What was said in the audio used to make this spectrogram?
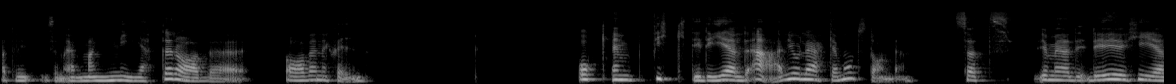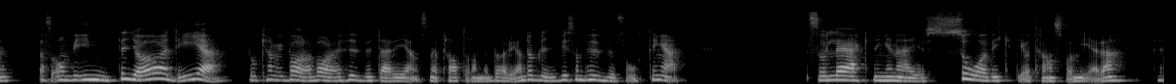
att vi liksom är magneter av, eh, av energin. Och en viktig del det är ju att läka motstånden. Så att jag menar, det, det är helt, alltså om vi inte gör det, då kan vi bara vara i huvudet där igen som jag pratade om i början. Då blir vi som huvudfotingar. Så läkningen är ju så viktig att transformera. Eh,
